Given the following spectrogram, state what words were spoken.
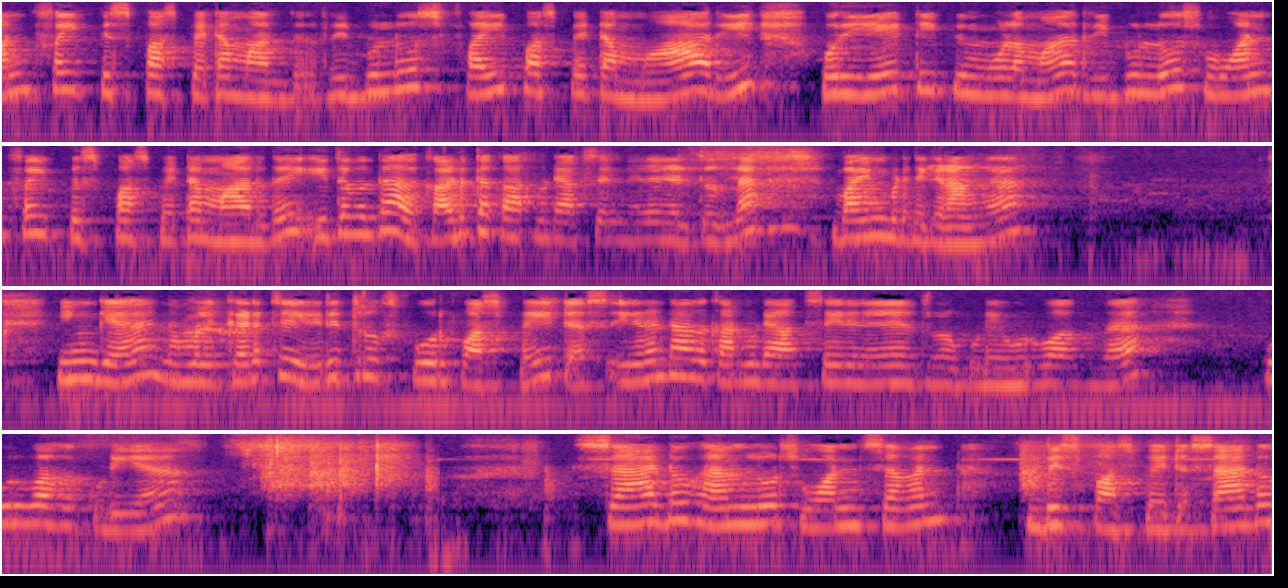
ஒன் ஃபைவ் பிஸ் பாஸ்பேட்டாக மாறுது. ரிபுலோஸ் ஃபைவ் பாஸ்பேட்டாக மாறி ஒரு ஏடிபி மூலமாக ரிபுலோஸ் ஒன் ஃபைவ் பிஸ் பாஸ்பேட்டாக மாறுது. இதை வந்து அதுக்கு அடுத்த கார்பன் டை ஆக்சைடு நிலைநிறுத்தத்தில் பயன்படுத்திக்கிறாங்க. இங்கே நம்மளுக்கு கிடைச்ச எரித்ரோஸ்போர் பாஸ்பேட் இரண்டாவது கார்பன் டை ஆக்சைடு நிலைநிறுத்தக்கூடிய உருவாக உருவாகக்கூடிய sedoheptulose one seven bisphosphate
